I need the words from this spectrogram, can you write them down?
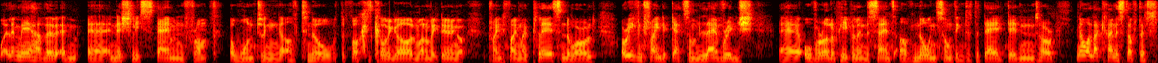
well, it may have a, a, a initially stemmed from a wanting of to know what the fuck is going on, what am I doing, or trying to find my place in the world, or even trying to get some leverage uh, over other people in the sense of knowing something that the dead didn't, or you know all that kind of stuff that.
